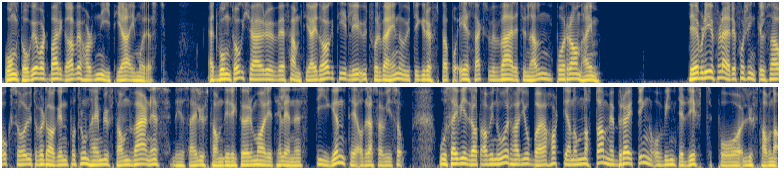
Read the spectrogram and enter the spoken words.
Vogntoget ble berga ved halv ni-tida i morges. Et vogntog kjører ved femtida i dag tidlig utfor veien og ut i grøfta på E6 ved Væretunnelen på Ranheim. Det blir flere forsinkelser også utover dagen på Trondheim lufthavn Værnes. Det sier lufthavndirektør Marit Helene Stigen til Adresseavisa. Hun sier videre at Avinor har jobba hardt gjennom natta med brøyting og vinterdrift på lufthavna.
